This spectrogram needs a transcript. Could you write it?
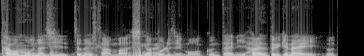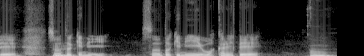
台湾も同じじゃないですか、まあ、シンガポール人も軍隊に入らないといけないので、その時に、その時に別れて、うん。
